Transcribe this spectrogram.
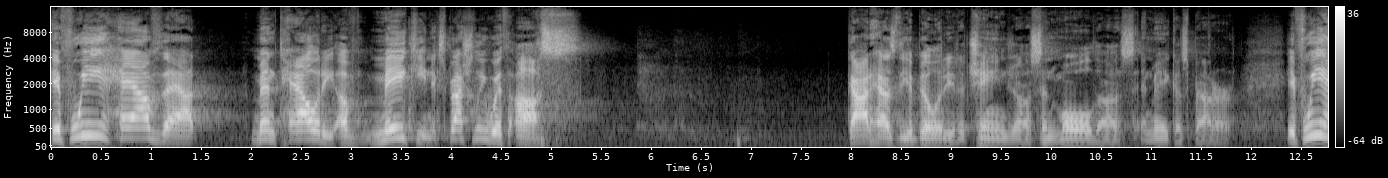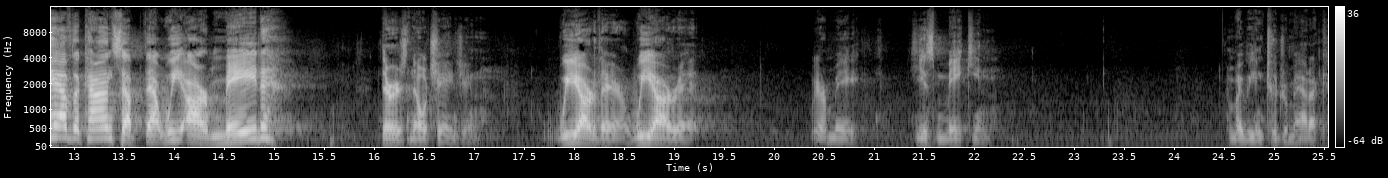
if we have that mentality of making, especially with us, God has the ability to change us and mold us and make us better. If we have the concept that we are made, there is no changing. We are there. We are it. We are made. He is making. Am I being too dramatic?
